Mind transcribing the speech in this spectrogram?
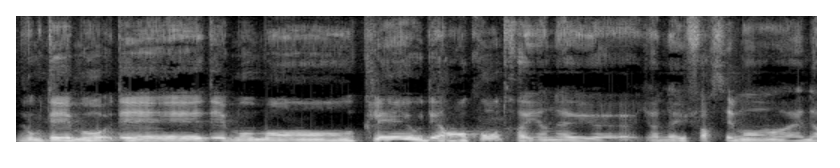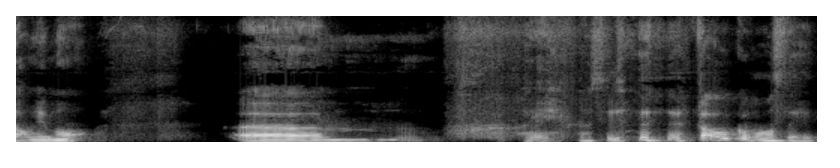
Donc des, des des moments clés ou des rencontres, il y en a eu euh, il y en a eu forcément énormément. Euh, par où commencer?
